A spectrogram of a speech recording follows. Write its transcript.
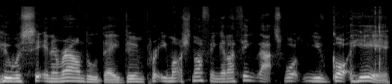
who were sitting around all day doing pretty much nothing. And I think that's what you've got here.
